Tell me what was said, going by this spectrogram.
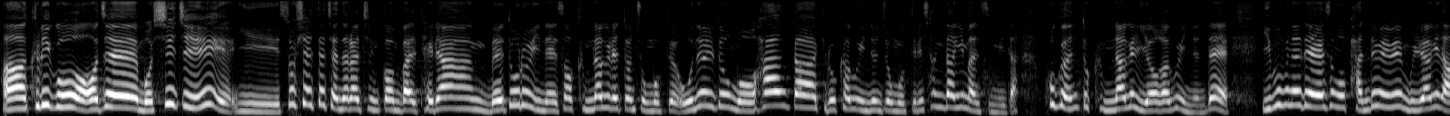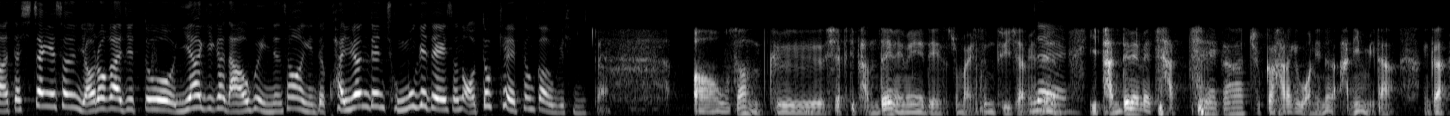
아 그리고 어제 뭐 CG 이 소시에테 제너럴 증권발 대량 매도로 인해서 급락을 했던 종목들 오늘도 뭐 하한가 기록하고 있는 종목들이 상당히 많습니다. 혹은 또 급락을 이어가고 있는데 이 부분에 대해서 뭐 반대 매매 물량이 나왔다 시장에서는 여러 가지 또 이야기가 나오고 있는 상황인데 관련된 종목에 대해서는 어떻게 평가하고 계십니까? 어, 우선 그 CFD 반대 매매에 대해서 좀 말씀드리자면은 네. 이 반대 매매 자체가 주가 하락의 원인은 아닙니다. 그러니까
